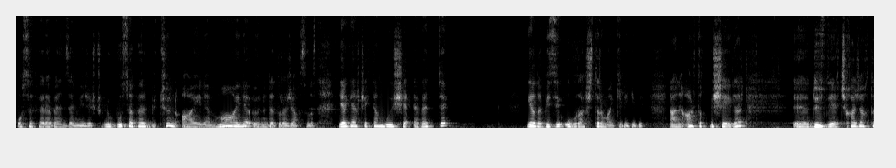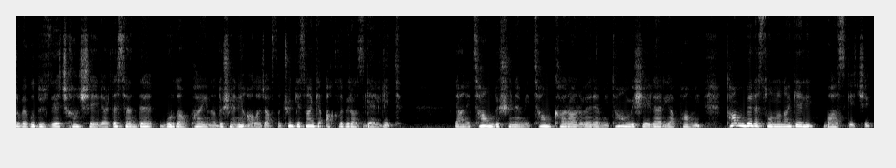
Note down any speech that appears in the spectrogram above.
o sefere benzemeyecek. Çünkü bu sefer bütün aile, maile önünde duracaksınız. Ya gerçekten bu işe evetti ya da bizi uğraştırma gibi gibi. Yani artık bir şeyler e, düzlüğe çıkacaktır ve bu düzlüğe çıkan şeylerde sen de buradan payına düşeni alacaksın. Çünkü sanki aklı biraz gel git. Yani tam düşünemi, tam karar veremi, tam bir şeyler yapamı, tam böyle sonuna geli vazgeçi.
